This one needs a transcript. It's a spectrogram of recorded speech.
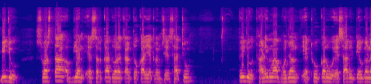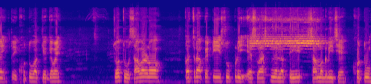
બીજું, સ્વચ્છતા અભિયાન એ સરકાર દ્વારા ચાલતો કાર્યક્રમ છે. સાચું? ત્રીજું, થાળીમાં ભોજન એઠું કરવું એ સારી ટેવ ગણાય તો એ ખોટું વાક્ય કહેવાય. ચોથું, સાવરણો કચરા પેટી સુપડી એ સ્વાસ્થ્યને લગતી સામગ્રી છે, ખોટું.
